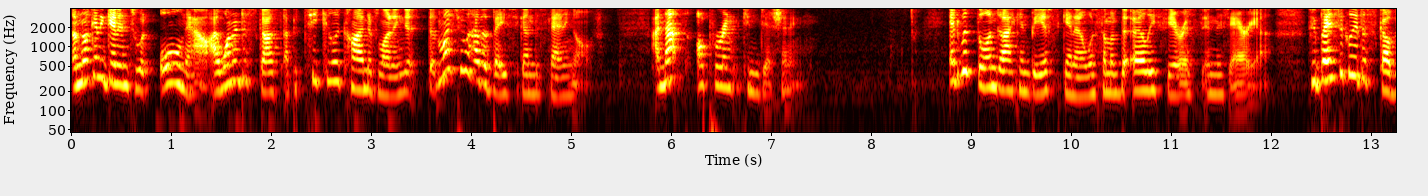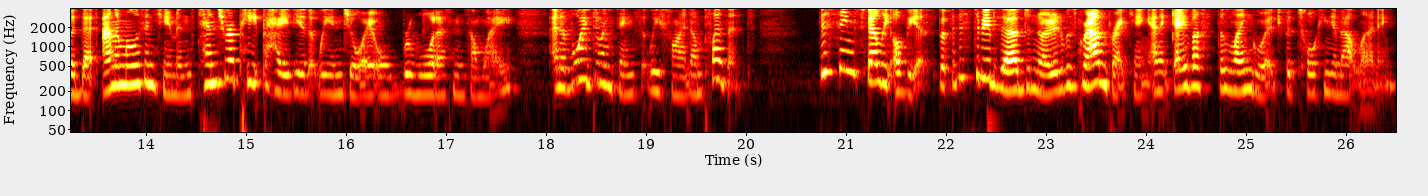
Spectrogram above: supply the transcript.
I'm not going to get into it all now. I want to discuss a particular kind of learning that, that most people have a basic understanding of, and that's operant conditioning. Edward Thorndike and B.F. Skinner were some of the early theorists in this area, who basically discovered that animals and humans tend to repeat behaviour that we enjoy or reward us in some way, and avoid doing things that we find unpleasant. This seems fairly obvious, but for this to be observed and noted was groundbreaking, and it gave us the language for talking about learning.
